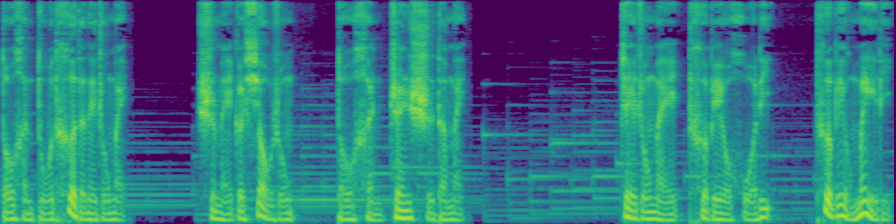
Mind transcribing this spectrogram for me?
都很独特的那种美，是每个笑容都很真实的美。这种美特别有活力，特别有魅力，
